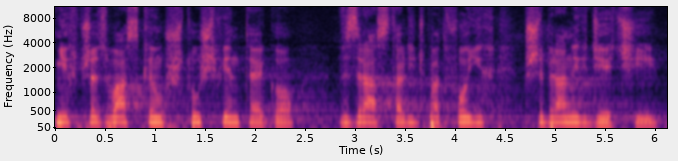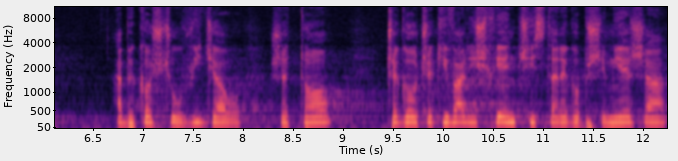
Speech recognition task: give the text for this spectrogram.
Niech przez łaskę Chrztu Świętego wzrasta liczba Twoich przybranych dzieci, aby Kościół widział, że to, czego oczekiwali święci Starego Przymierza,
